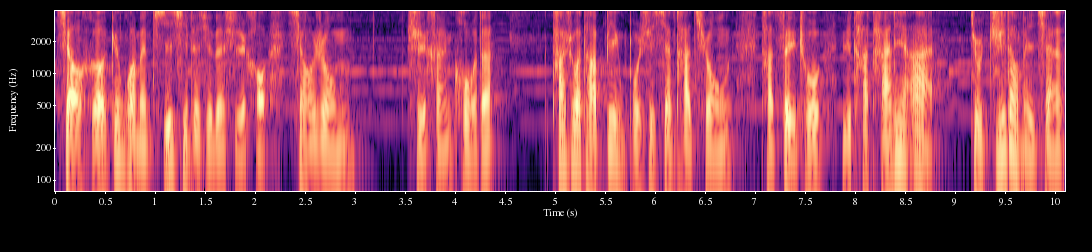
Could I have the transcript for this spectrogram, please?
小何跟我们提起这些的时候，笑容是很苦的。他说他并不是嫌他穷，他最初与他谈恋爱就知道没钱。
